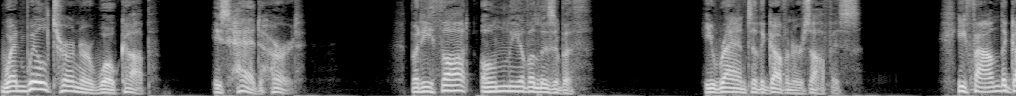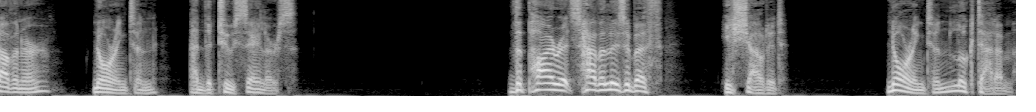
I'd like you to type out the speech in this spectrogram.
When Will Turner woke up, his head hurt. But he thought only of Elizabeth. He ran to the governor's office. He found the governor, Norrington, and the two sailors. The pirates have Elizabeth, he shouted. Norrington looked at him.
